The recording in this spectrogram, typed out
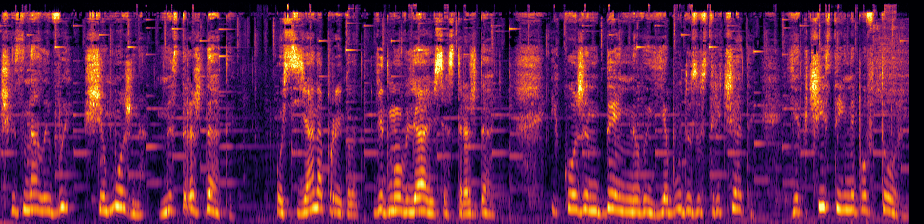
Чи знали ви, що можна не страждати? Ось я, наприклад, відмовляюся страждати. І кожен день новий я буду зустрічати, як чистий і неповторний,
